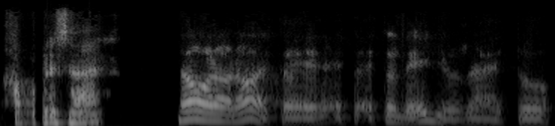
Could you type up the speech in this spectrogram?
japonesa, ¿eh? No, no, no, esto, es- esto, esto es de ellos. o sea, esto...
